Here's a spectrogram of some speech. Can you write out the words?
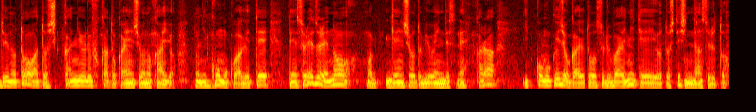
というのとあと疾患による負荷とか炎症の関与の2項目を挙げてでそれぞれの、まあ、減少と病院ですねから1項目以上該当する場合に低栄養として診断すると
